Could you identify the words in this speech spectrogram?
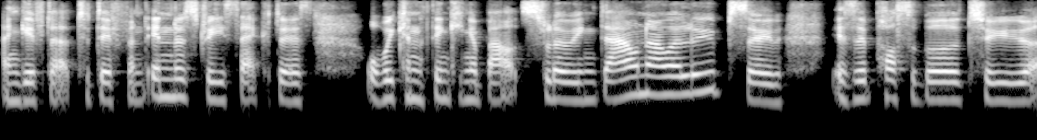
and give that to different industry sectors, or we can thinking about slowing down our loop. So is it possible to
